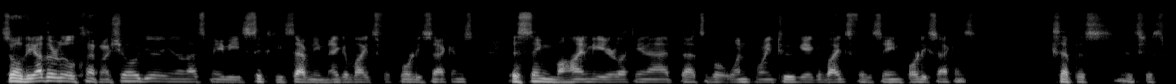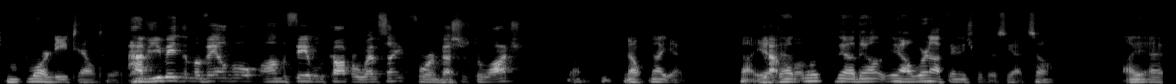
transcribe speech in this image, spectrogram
so the other little clip I showed you, you know, that's maybe 60, 70 megabytes for 40 seconds. This thing behind me you're looking at, that's about 1.2 gigabytes for the same 40 seconds. Except it's it's just more detail to it. Have you made them available on the Fabled Copper website for investors to watch? No, no, not yet. Not yet. Yeah, they'll, well, they'll, they'll, you know, we're not finished with this yet. So I, I,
